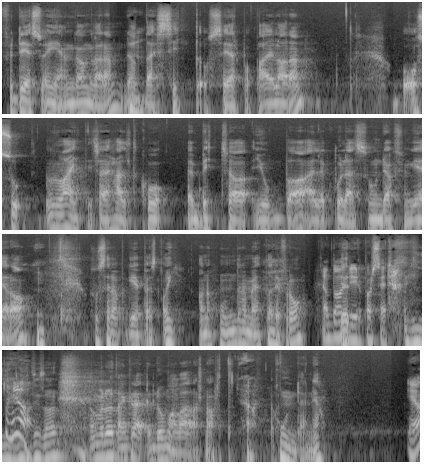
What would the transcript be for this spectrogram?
For det som er gjengangeren, det er at de sitter og ser på peileren. Og så veit ikke helt hvor bikkja jobber, eller hvordan hundejakt fungerer. Så ser jeg på GPS Oi, han er 100 meter ifra. Ja, Da er dyret passert. Ja. Ja, men da tenker jeg da må han være her snart. Ja. Hunden, ja. Ja,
